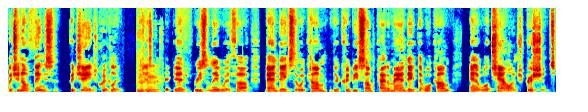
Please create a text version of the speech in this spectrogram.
But you know, things could change quickly. Mm-hmm. Just as they did recently with uh, mandates that would come, there could be some kind of mandate that will come and it will challenge Christians.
